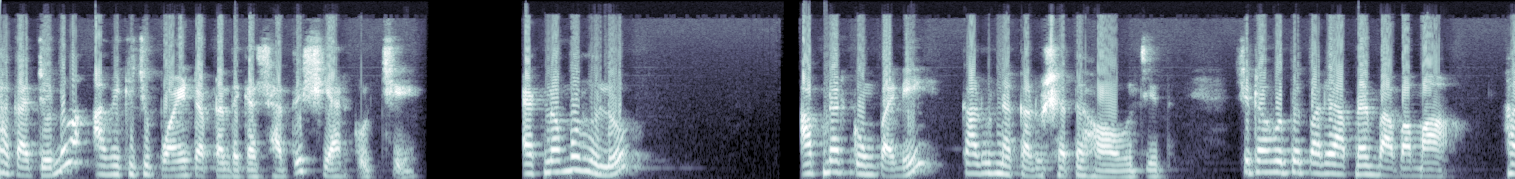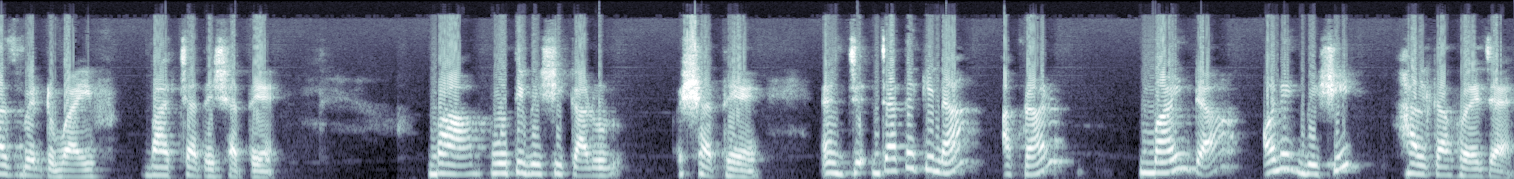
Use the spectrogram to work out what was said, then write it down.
থাকার জন্য আমি কিছু পয়েন্ট আপনাদের সাথে শেয়ার করছি। এক নম্বর হলো আপনার কোম্পানি কারোর না কারোর সাথে হওয়া উচিত। সেটা হতে পারে আপনার বাবা মা হাজবেন্ড ওয়াইফ বাচ্চাদের সাথে বা প্রতিবেশী কারোর সাথে। যাতে কিনা আপনার মাইন্ডটা অনেক বেশি হালকা হয়ে যায়।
